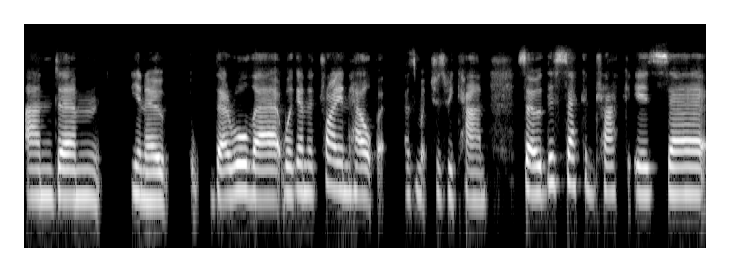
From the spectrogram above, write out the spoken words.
And, um, you know, they're all there. We're going to try and help as much as we can. So this second track is uh,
